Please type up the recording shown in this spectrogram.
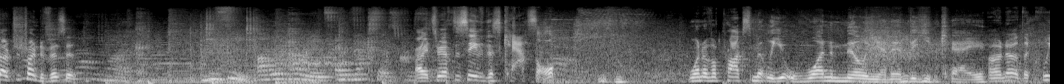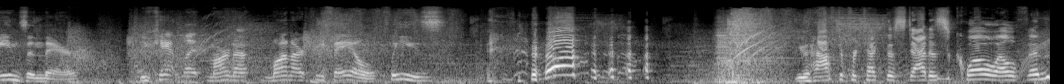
I'm just trying to visit. Defeat all opponents and Vexos All right, so we have to save this castle. One of approximately one million in the UK. oh no, the Queen's in there. You can't let Marna- monarchy fail, please. You have to protect the status quo, Elfin.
